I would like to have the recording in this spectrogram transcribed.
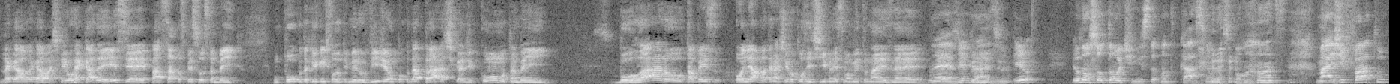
Legal, legal. Acho que o recado é esse, é passar para as pessoas também um pouco daquilo que a gente falou no primeiro vídeo, é um pouco da prática de como também bolar ou talvez olhar uma alternativa positiva nesse momento mais, né? É, verdade. Crise, né? Eu, eu não sou tão otimista quanto Cássio em alguns pontos, mas de fato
